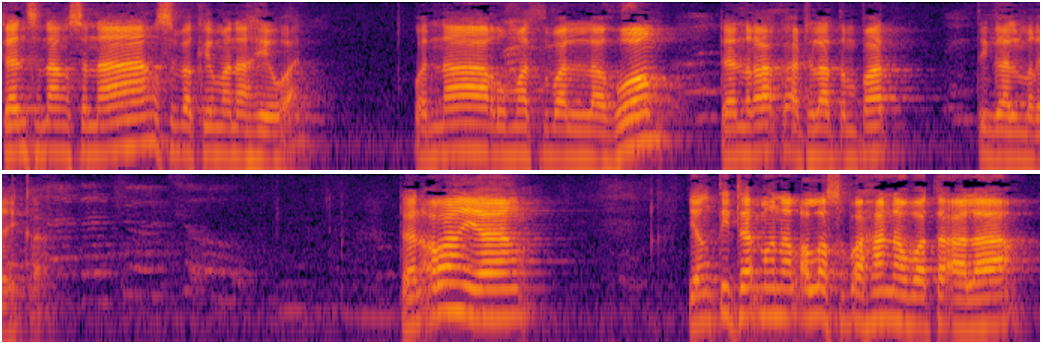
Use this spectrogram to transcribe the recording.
dan senang-senang sebagaimana hewan. Wana rumah lahum dan neraka adalah tempat tinggal mereka. Dan orang yang yang tidak mengenal Allah Subhanahu wa taala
